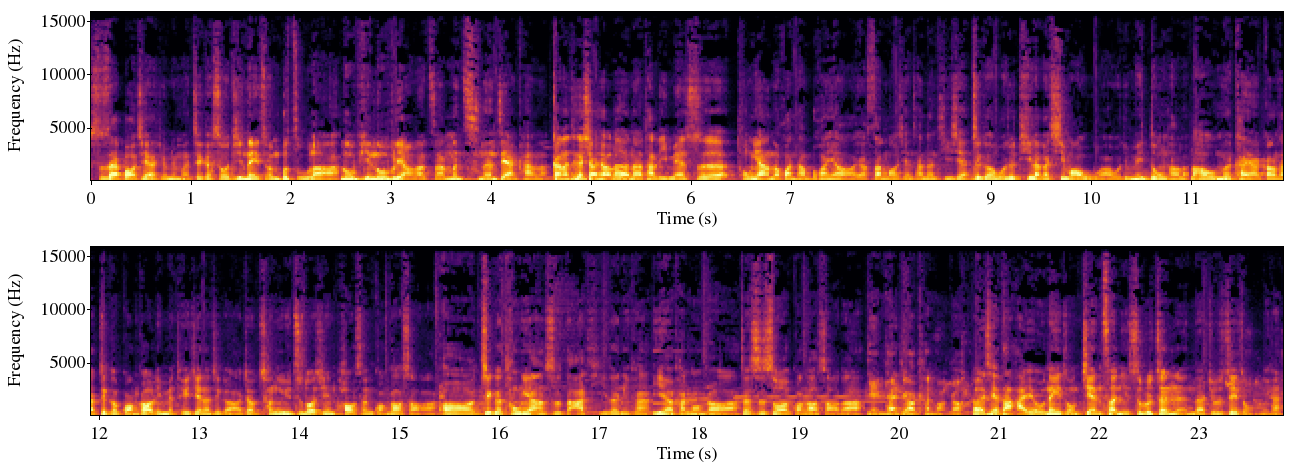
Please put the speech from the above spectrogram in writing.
实在抱歉，兄弟们，这个手机内存不足了啊，录屏录不了了，咱们只能这样看了。刚才这个消消乐呢，它里面是同样的换汤不换药啊，要三毛钱才能提现，这个我就提了个七毛五啊，我就没动它了。然后我们看一下刚才这个广告里面推荐的这个啊，叫成语智多星，号称广告少啊。哦，这个同样是答题的，你看也要看广告啊，这是说广告少的，啊点开就要看广告，而且它还有那种检测你是不是真人的，就是这种，你看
